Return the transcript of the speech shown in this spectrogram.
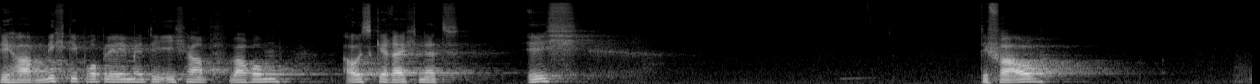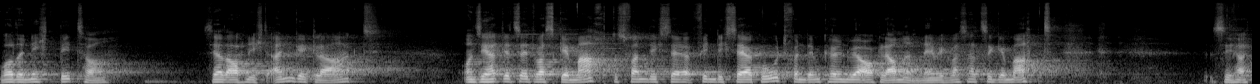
die haben nicht die Probleme, die ich habe. Warum ausgerechnet ich? Die Frau wurde nicht bitter, sie hat auch nicht angeklagt und sie hat jetzt etwas gemacht, das finde ich sehr gut, von dem können wir auch lernen. Nämlich, was hat sie gemacht? Sie hat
